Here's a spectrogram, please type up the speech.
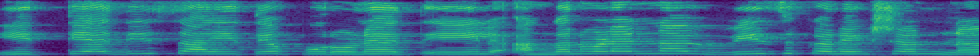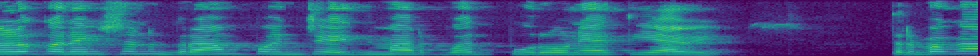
इत्यादी साहित्य पुरवण्यात येईल. अंगणवाड्यांना वीज कनेक्शन नळ कनेक्शन ग्रामपंचायतीमार्फत पुरवण्यात यावे. तर बघा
